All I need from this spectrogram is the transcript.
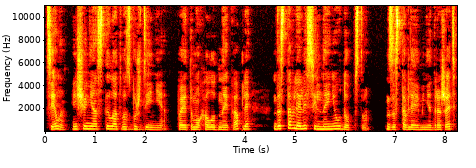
Тело еще не остыло от возбуждения, поэтому холодные капли – доставляли сильное неудобство, заставляя меня дрожать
